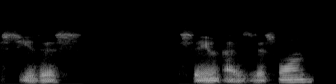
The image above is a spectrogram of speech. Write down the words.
see this, same as this one.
